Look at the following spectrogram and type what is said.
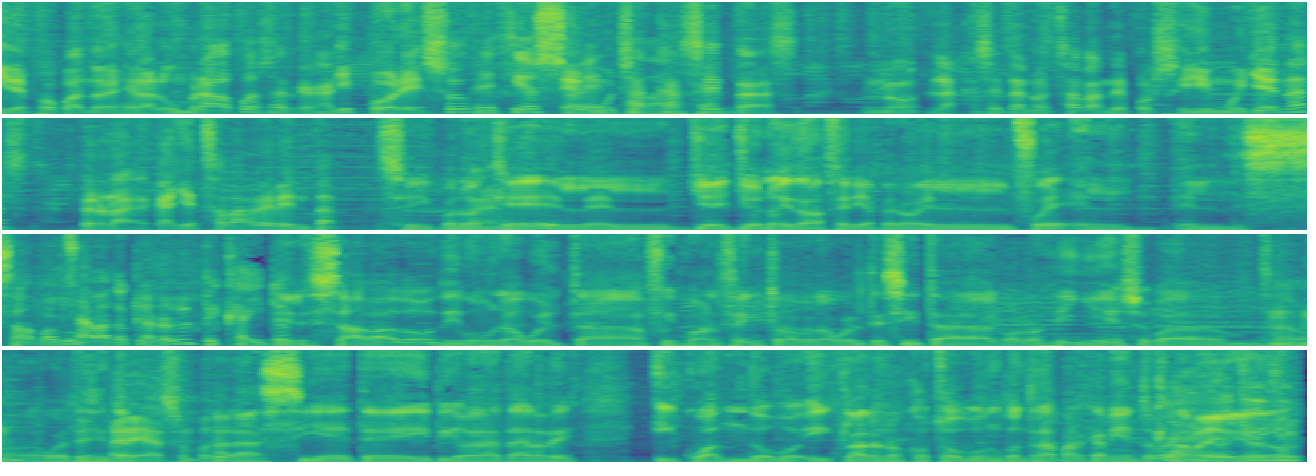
Y después cuando es el alumbrado, pues se acercan allí. Por eso, Precioso, en ¿eh? muchas casetas, no, las casetas no estaban de por sí muy llenas, pero la calle estaba a reventar. Sí, bueno, ¿Eh? es que el, el- yo, yo no he ido a la feria, pero el fue el, el sábado. El sábado, claro, el pescadito. El sábado dimos una vuelta, fuimos al centro a dar una vueltecita con los niños y eso, para, una vueltecita un a las siete y pico de la tarde. Y cuando voy- y claro, nos costó encontrar aparcamiento, Claro, la mayoría de los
